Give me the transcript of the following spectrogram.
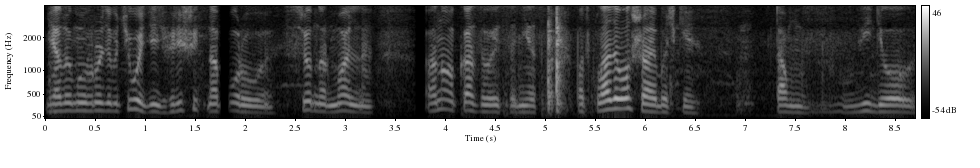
Я думаю, вроде бы чего здесь грешить на поровую. Все нормально. Оно оказывается нет. Подкладывал шайбочки. Там в видео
